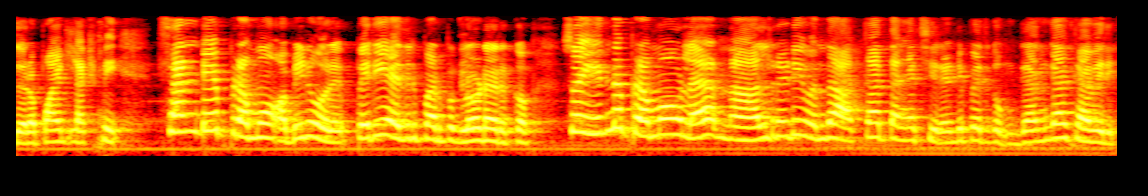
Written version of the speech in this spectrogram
zero point Lakshmi Sunday promo அப்படின்னு ஒரு பெரிய எதிர்பார்ப்புகளோடு இருக்கும். ஸோ இந்த ப்ரமோவில் நான் ஆல்ரெடி வந்து அக்கா தங்கச்சி ரெண்டு பேருக்கும் கங்கா காவிரி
